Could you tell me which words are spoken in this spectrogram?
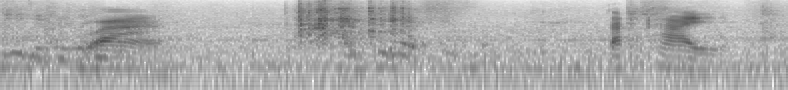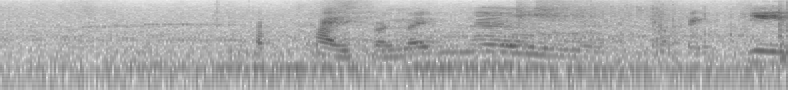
ที่สิซื้อว่า ตักไข่ตักไข่ก่อนหนิดนึงเอาไปกิน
